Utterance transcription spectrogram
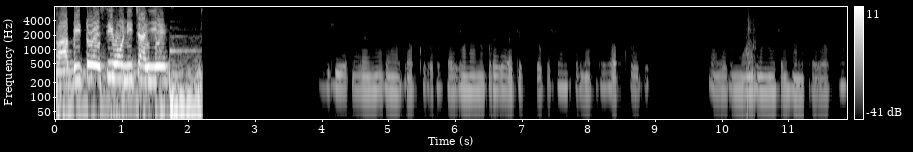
भाभी तो ऐसी होनी चाहिए। जिली ऐप में जाएँगे तो यहाँ पर आपको प्रोफ़ाइल बनाना पड़ेगा एडिट सौ परसेंट करना पड़ेगा आपको एडिट यहाँ जाकर मोबाइल नंबर से बनाना पड़ेगा आपको।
